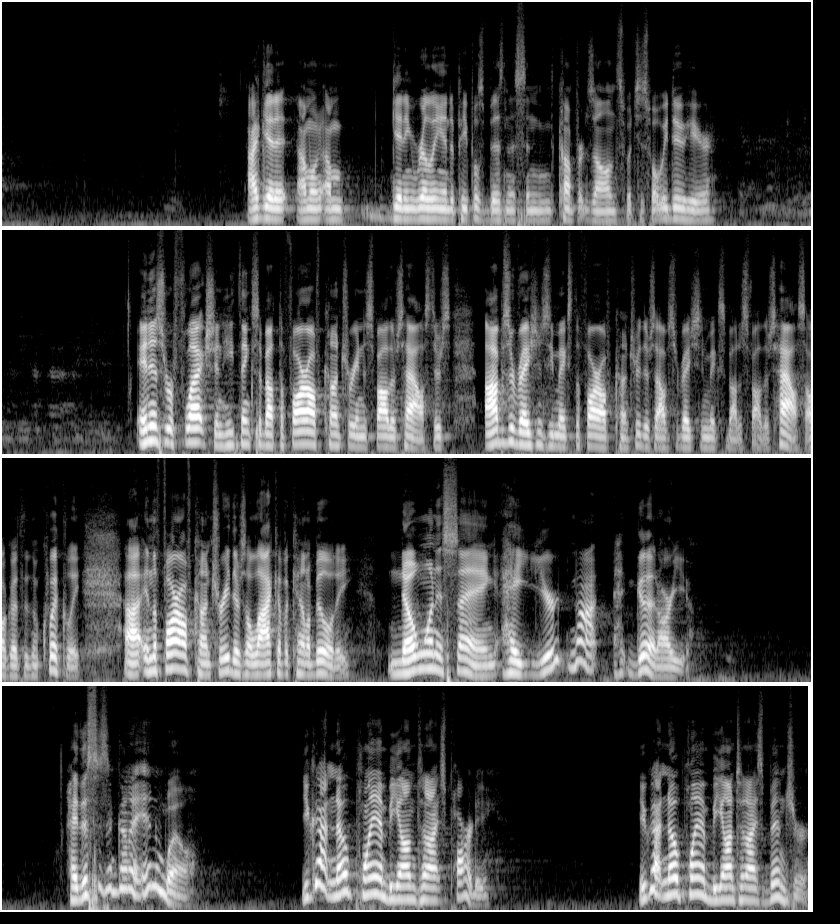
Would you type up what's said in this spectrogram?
I get it. I'm, I'm getting really into people's business and comfort zones, which is what we do here. In his reflection, he thinks about the far off country and his father's house. There's observations he makes the far off country. There's observations he makes about his father's house. I'll go through them quickly. Uh, in the far off country, there's a lack of accountability. No one is saying, hey, you're not good, are you? Hey, this isn't going to end well. You got no plan beyond tonight's party. You've got no plan beyond tonight's binger.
